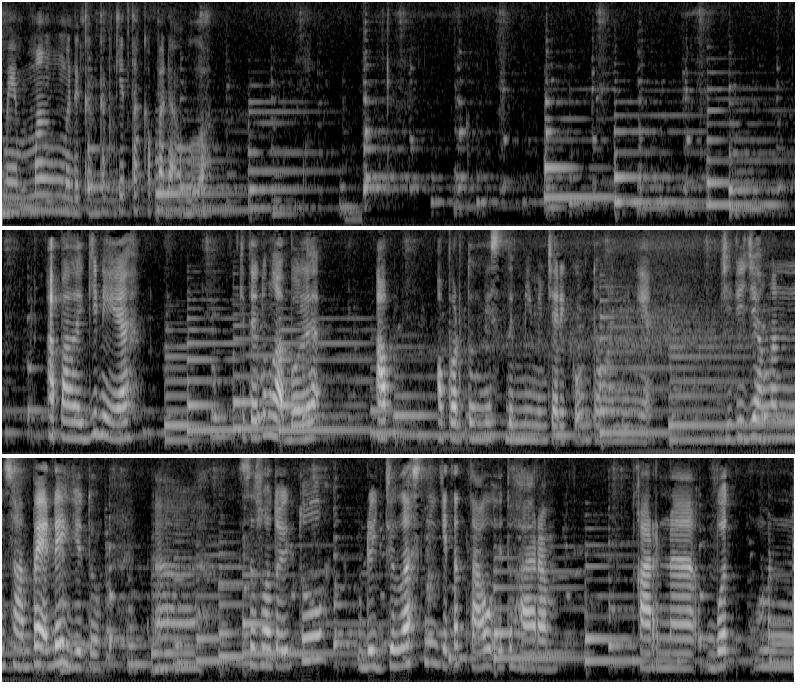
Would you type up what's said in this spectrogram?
memang mendekatkan kita kepada Allah. Apalagi nih ya kita itu nggak boleh up oportunis demi mencari keuntungan dunia. Jadi jangan sampai deh gitu. Uh, sesuatu itu udah jelas nih kita tahu itu haram. Karena buat men,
